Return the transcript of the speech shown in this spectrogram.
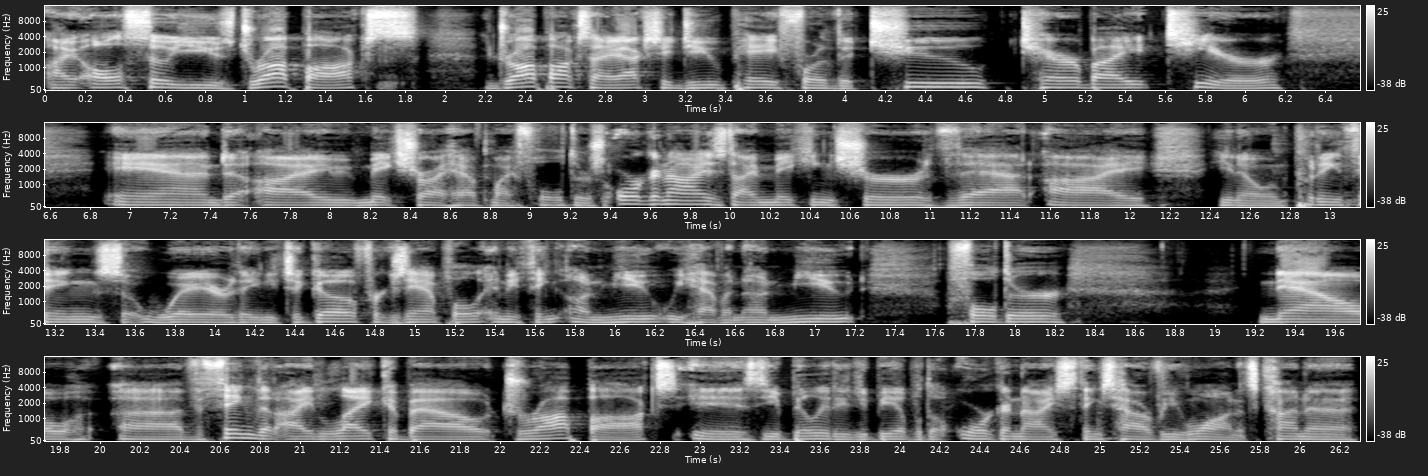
I also use Dropbox. Dropbox, I actually do pay for the two terabyte tier and I make sure I have my folders organized. I'm making sure that I, you know, am putting things where they need to go. For example, anything unmute, we have an unmute folder. Now, uh, the thing that I like about Dropbox is the ability to be able to organize things however you want. It's kind of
